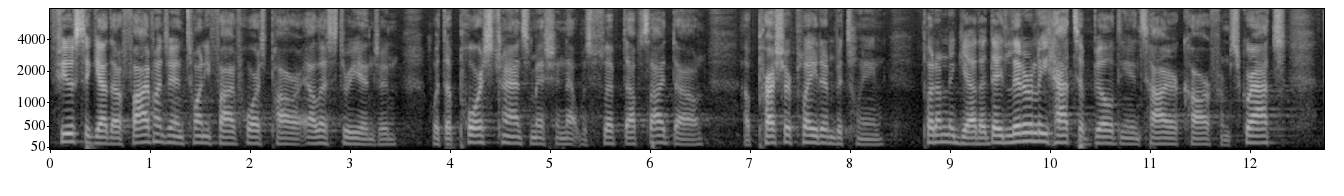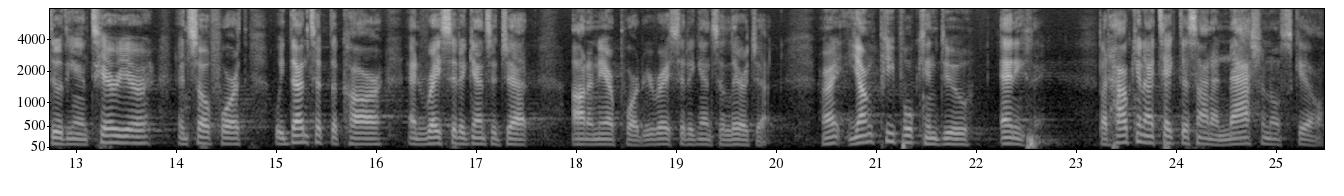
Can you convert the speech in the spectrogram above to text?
fuse together a 525 horsepower LS3 engine with a Porsche transmission that was flipped upside down, a pressure plate in between, put them together. They literally had to build the entire car from scratch, do the interior, and so forth. We then took the car and raced it against a jet on an airport. We raced it against a Learjet. Right? Young people can do anything. But how can I take this on a national scale?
